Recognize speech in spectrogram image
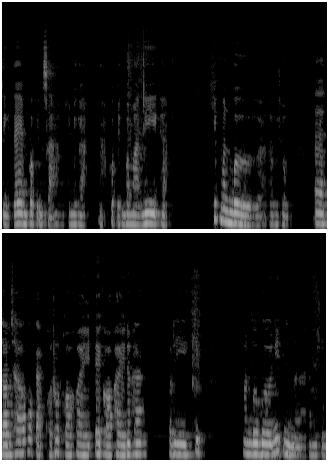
สี่แต้มก็เป็นสามใช่ไหมคะอะก็เป็นประมาณนี้ค่ะ คลิปมันเบอร์อะท่านผู้ชมเอ่อตอนเช้าก็กลับขอโทษขอไฟเอ้ขออภัยนะคะพอดีคลิปมันเบลอเบอร์นิดหนึ่งนะท่านผู้ชม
